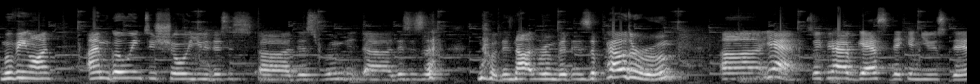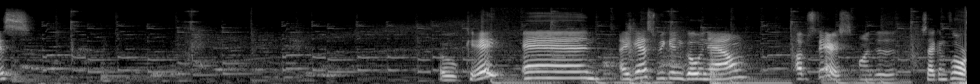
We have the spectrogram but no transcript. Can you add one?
moving on, I'm going to show you this is uh, this room. Uh, this is a no, this is not room, but this is a powder room. Uh, yeah, so if you have guests, they can use this. Okay, and I guess we can go now upstairs on the second floor.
